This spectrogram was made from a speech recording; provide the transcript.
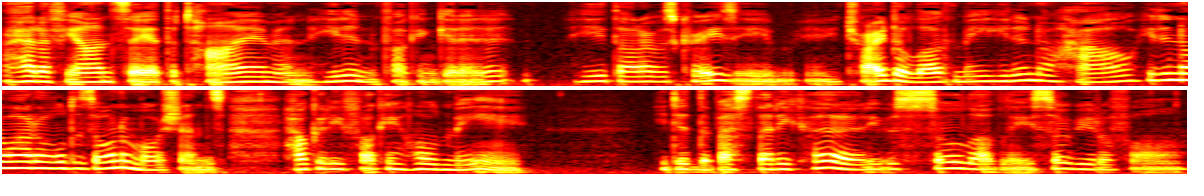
I had a fiance at the time and he didn't fucking get it. He thought I was crazy. He tried to love me. He didn't know how. He didn't know how to hold his own emotions. How could he fucking hold me? He did the best that he could. He was so lovely, so beautiful.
